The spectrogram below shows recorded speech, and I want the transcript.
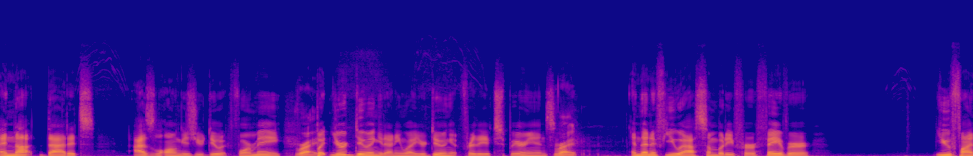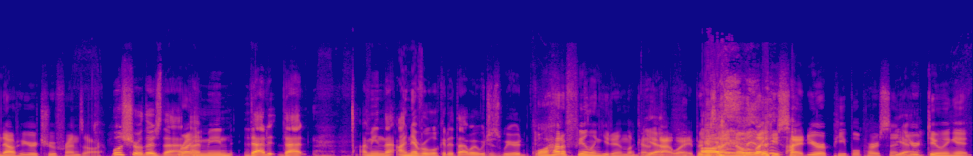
And not that it's as long as you do it for me, Right. but you're doing it anyway. You're doing it for the experience. right. And then if you ask somebody for a favor, you find out who your true friends are. Well, sure. There's that. Right? I mean that that. I mean that. I never look at it that way, which is weird. Well, I had a feeling you didn't look at Yeah. it that way because Uh, I know, like you said, you're a people person. Yeah. You're doing it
